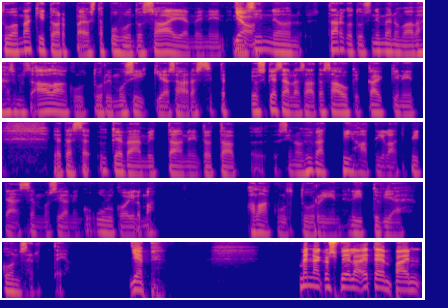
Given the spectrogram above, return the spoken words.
tuo Mäkitorppa, josta puhun tuossa aiemmin, niin, niin sinne on tarkoitus nimenomaan vähän semmoista alakulttuurimusiikkia saada sitten, jos kesällä saataisiin auki kaikki, niin, ja tässä kevään mittaan, niin tota, siinä on hyvät pihatilat pitää semmoisia niin ulkoilma alakulttuuriin liittyviä konsertteja. Jep. Mennäänkö vielä eteenpäin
